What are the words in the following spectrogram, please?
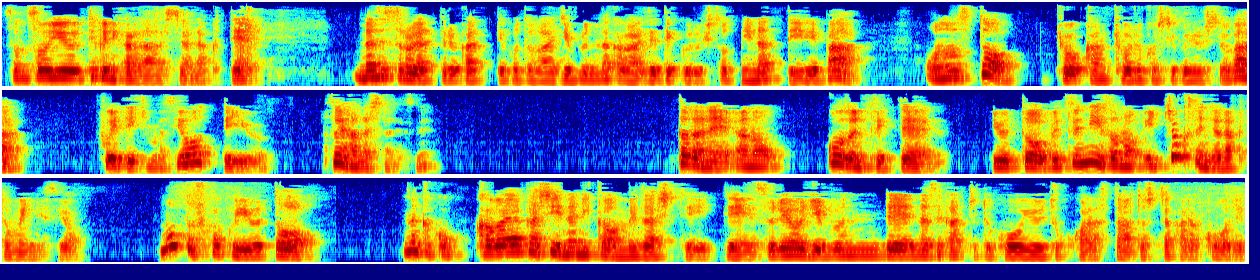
そそういうテクニカルな話ではなくて、なぜそれをやってるかってことが自分の中から出てくる人になっていれば、おのずと共感、協力してくれる人が増えていきますよっていう、そういう話なんですね。ただね、あの、コードについて言うと、別にその一直線じゃなくてもいいんですよ。もっと深く言うと、なんかこう、輝かしい何かを目指していて、それを自分でなぜかっていうと、こういうとこからスタートしたからこうで、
